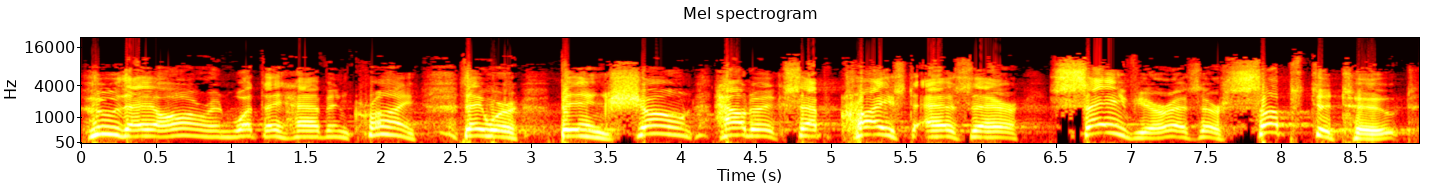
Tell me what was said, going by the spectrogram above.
who they are and what they have in Christ. They were being shown how to accept Christ as their Savior, as their substitute.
